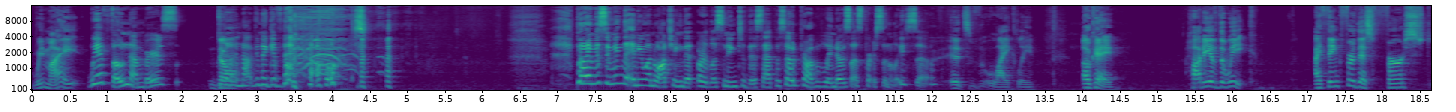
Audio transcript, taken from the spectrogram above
we might. We have phone numbers, but I'm Don't. not going to give that out. But I'm assuming that anyone watching that or listening to this episode probably knows us personally, so. It's likely. Okay. Hottie of the week. I think for this first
